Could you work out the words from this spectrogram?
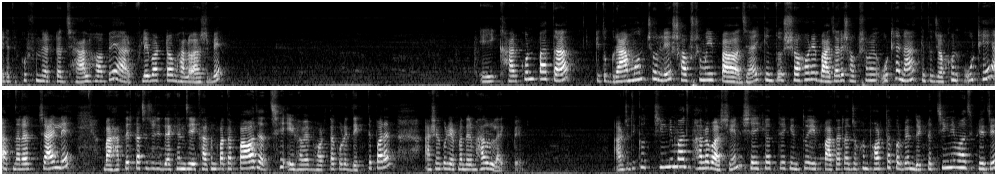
এটাতে খুব সুন্দর একটা ঝাল হবে আর ফ্লেভারটাও ভালো আসবে। এই খারকন পাতা কিন্তু গ্রাম অঞ্চলে সবসময় পাওয়া যায়, কিন্তু শহরে বাজারে সবসময় উঠে না। কিন্তু যখন উঠে, আপনারা চাইলে বা হাতের কাছে যদি দেখেন যে এই খারকন পাতা পাওয়া যাচ্ছে, এইভাবে ভর্তা করে দেখতে পারেন। আশা করি আপনাদের ভালো লাগবে। আর যদি কেউ চিংড়ি মাছ ভালোবাসেন, সেই ক্ষেত্রে কিন্তু এই পাতাটা যখন ভর্তা করবেন, দু একটা চিংড়ি মাছ ভেজে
